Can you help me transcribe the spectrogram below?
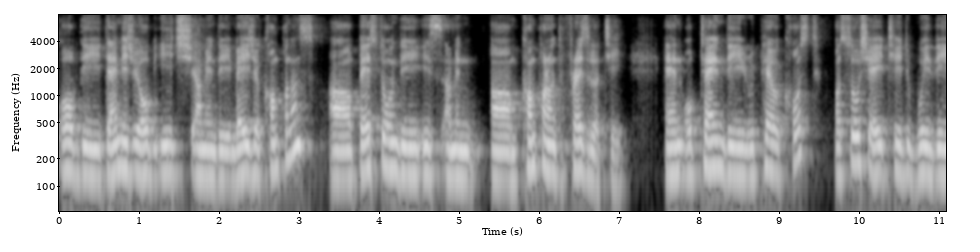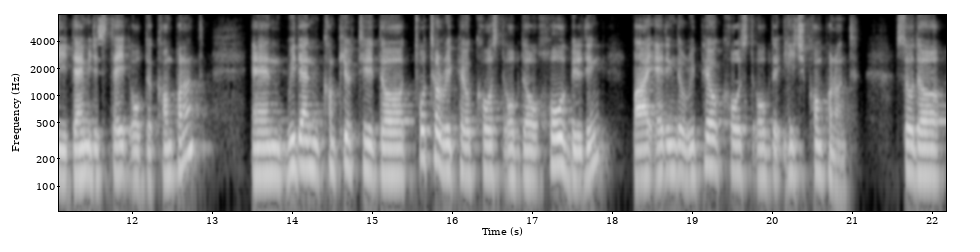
of the damage of each, I mean, the major components uh, based on the, is, I mean, um, component fragility and obtain the repair cost associated with the damaged state of the component. And we then computed the total repair cost of the whole building by adding the repair cost of the each component. So the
